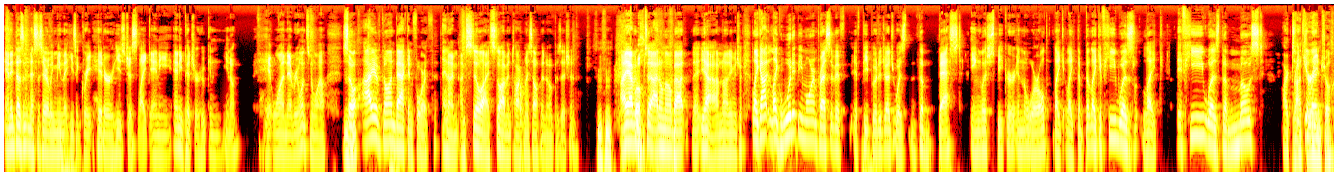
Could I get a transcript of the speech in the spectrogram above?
and it doesn't necessarily mean that he's a great hitter. He's just like any any pitcher who can you know hit one every once in a while. So I have gone back and forth, and I'm I'm still I still haven't talked myself into a position. I haven't. uh, I don't know about. Uh, yeah, I'm not even sure. Like, I, like, would it be more impressive if if Pete Buttigieg was the best English speaker in the world? Like, like the but like if he was like if he was the most articulate. Roger Angell.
